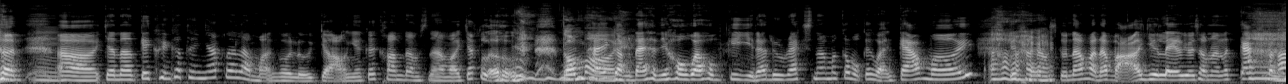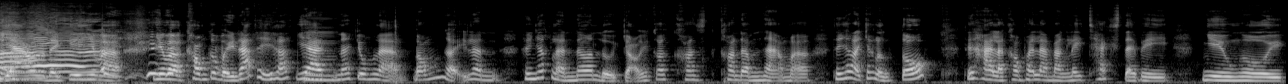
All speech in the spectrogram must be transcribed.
nên ừ. Uh, cho nên cái khuyến khích thứ nhất đó là mọi người lựa chọn những cái condoms nào mà chất lượng bóng thấy gần đây hình như hôm qua hôm kia gì đó Durex nó mới có một cái quảng cáo mới cái condoms của nó mà nó bỏ dưa leo vô xong rồi nó cắt bằng à. dao rồi này kia nhưng mà nhưng mà không có bị rách gì hết da yeah, ừ. nói chung là bóng nghĩ là thứ nhất là nên lựa chọn cái condom nào mà thứ nhất là chất lượng tốt thứ hai là không phải làm bằng latex tại vì nhiều người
